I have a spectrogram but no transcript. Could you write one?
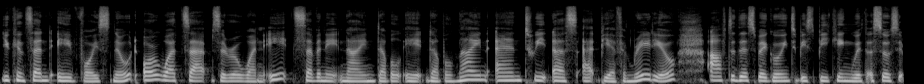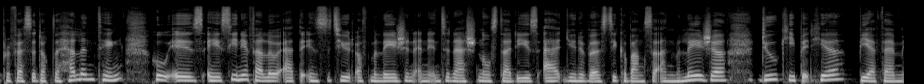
You can send a voice note or WhatsApp 018-789-8899 and tweet us at BFM Radio. After this, we're going to be speaking with Associate Professor Dr. Helen Ting, who is a senior fellow at the Institute of Malaysian and International Studies at University Kebangsaan Malaysia. Do keep it here, BFM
